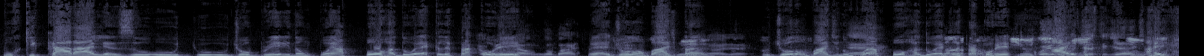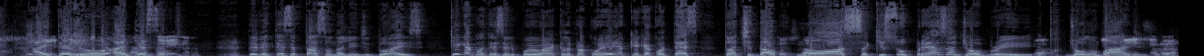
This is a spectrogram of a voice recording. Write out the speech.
por que caralhas o, o, o Joe Brady não põe a porra do Eckler pra correr. Não, Lombardi. É, Joe Lombardi pra. O Joe Lombardi não É. põe a porra do Eckler Não, pra correr. e Aí, aí, aí teve o, a intercep... Também, né? teve a interceptação na linha de dois. O que que aconteceu? Ele põe o Eckler pra correr e o que que acontece? Touchdown. Touchdown. Nossa, que surpresa, Joe Brady. É. Joe Lombardi. Difícil, né?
